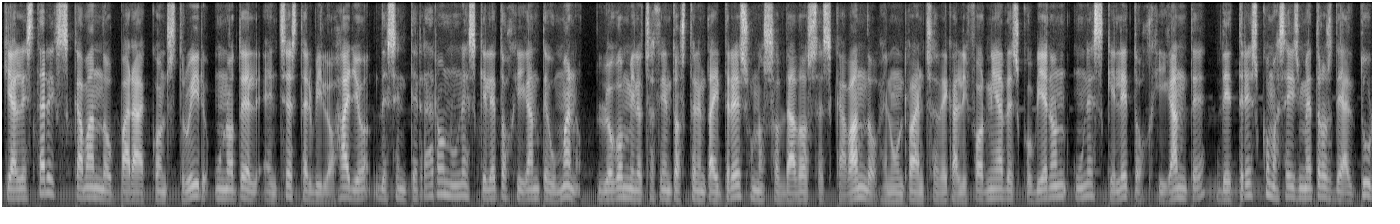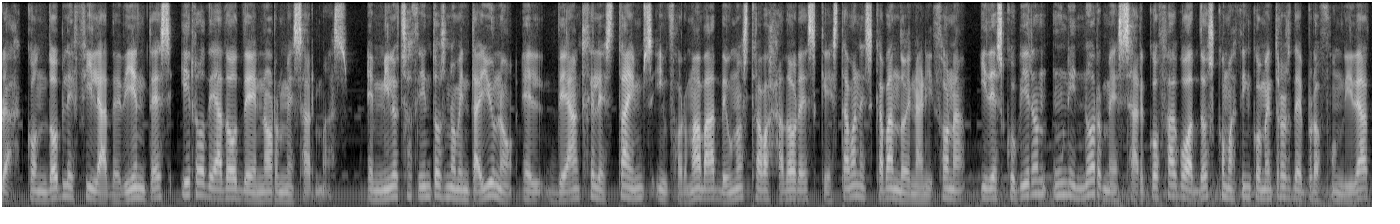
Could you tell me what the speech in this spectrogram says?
que al estar excavando para construir un hotel en Chesterville, Ohio, desenterraron un esqueleto gigante humano. Luego, en 1833, unos soldados excavando en un rancho de California descubrieron un esqueleto gigante de 3,6 metros de altura, con doble fila de dientes y rodeado de enormes armas. En 1891, el The Angeles Times informaba de unos trabajadores que estaban excavando en Arizona y descubrieron un enorme sarcófago a 2,5 metros de profundidad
